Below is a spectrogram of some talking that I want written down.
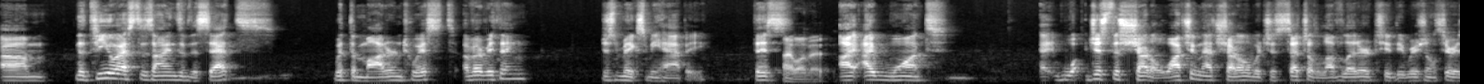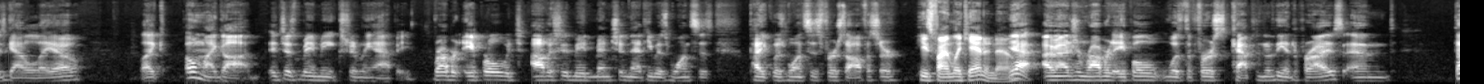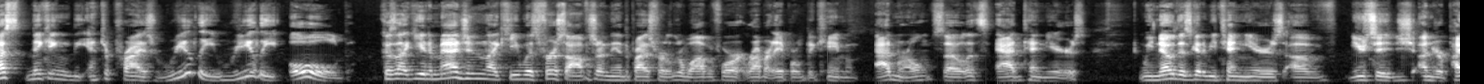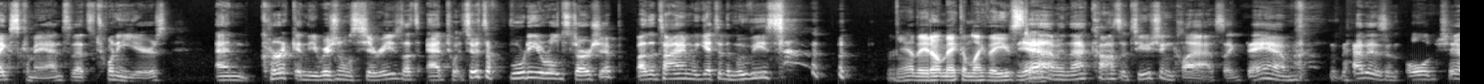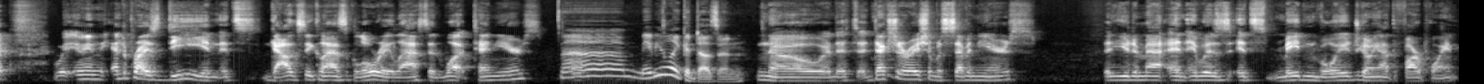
Um, the TOS designs of the sets with the modern twist of everything just makes me happy. This I love it. I I want eh, just the shuttle. Watching that shuttle, which is such a love letter to the original series Galileo, Like, oh my god, it just made me extremely happy. Robert April, which obviously made mention that he was once his Pike was once his first officer. He's finally canon now. Yeah, I imagine Robert April was the first captain of the Enterprise, and thus making the Enterprise really, really old. Because like you'd imagine, like he was first officer in the Enterprise for a little while before Robert April became admiral. So let's add ten years. We know there's going to be ten years of usage under Pike's command, so that's twenty years. And Kirk in the original series, let's add to it. So it's a forty-year-old starship. By the time we get to the movies, yeah, they don't make them like they used to. yeah, I mean that Constitution class, like damn, that is an old ship. I mean, the Enterprise D and its Galaxy class glory lasted what ten years? Uh, maybe like a dozen. No, it's Next Generation was seven years. You'd imagine, and it was its maiden voyage going out to Farpoint.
